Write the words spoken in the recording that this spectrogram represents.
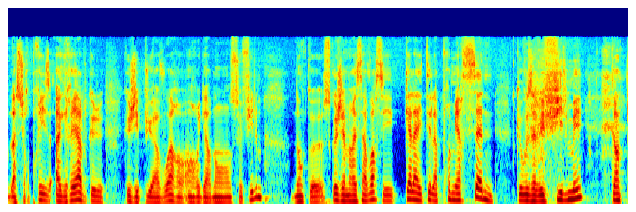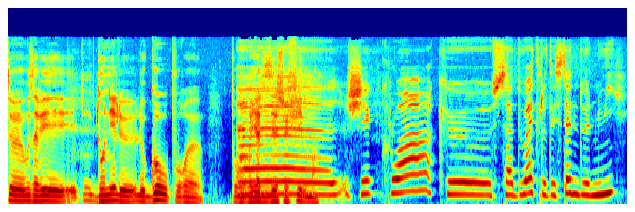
la surprise agréable que, que j'ai pu avoir en regardant ce film. Donc, euh, ce que j'aimerais savoir, c'est quelle a été la première scène que vous avez filmée quand vous avez donné le, le go pour, pour réaliser ce film? Je crois que ça doit être des scènes de nuit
